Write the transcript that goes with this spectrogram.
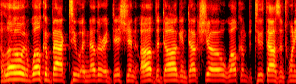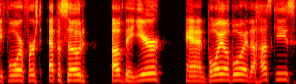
Hello and welcome back to another edition of the Dawg and Duck Show. Welcome to 2024, first episode of the year. And boy, oh boy, the Huskies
